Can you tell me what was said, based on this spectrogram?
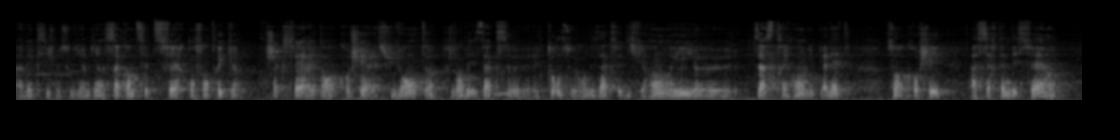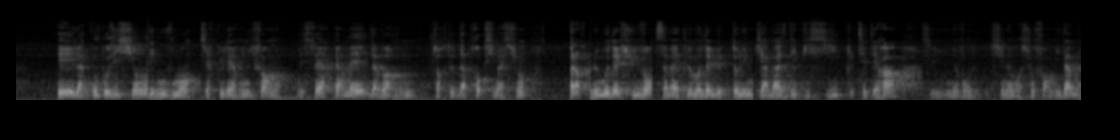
avec, si je me souviens bien, 57 sphères concentriques. Chaque sphère étant accrochée à la suivante, suivant des axes, elle tourne selon des axes différents et les astres errants, les planètes, sont accrochés à certaines des sphères. Et la composition des mouvements circulaires uniformes des sphères permet d'avoir une sorte d'approximation alors, le modèle suivant, ça va être le modèle de Ptolémée qui est à base d'épicycles, etc. C'est une, invention formidable.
